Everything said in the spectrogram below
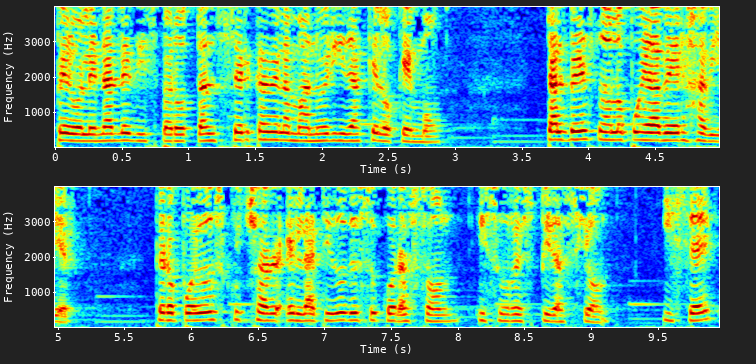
pero Elena le disparó tan cerca de la mano herida que lo quemó. Tal vez no lo pueda ver Javier, pero puedo escuchar el latido de su corazón y su respiración. y sé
